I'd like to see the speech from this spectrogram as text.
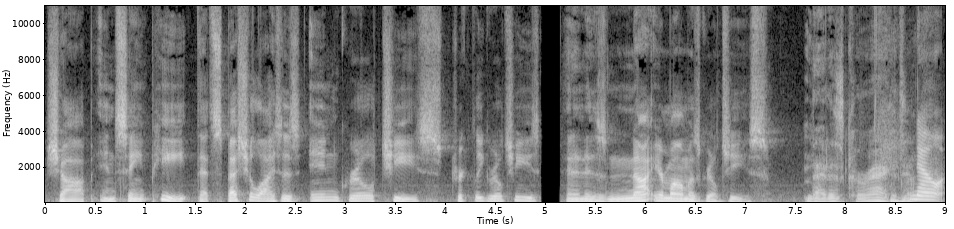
shop in St. Pete that specializes in grilled cheese, strictly grilled cheese, and it is not your mama's grilled cheese. That is correct. Now,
